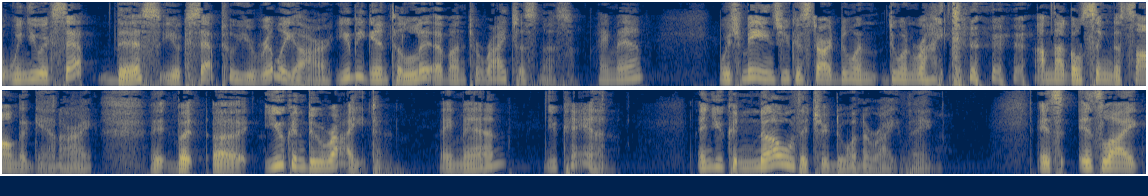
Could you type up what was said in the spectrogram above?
when you accept this, you accept who you really are, you begin to live unto righteousness. Amen. Which means you can start doing, doing right. I'm not gonna sing the song again, alright? But, uh, you can do right. Amen. You can. And you can know that you're doing the right thing. It's, it's like,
